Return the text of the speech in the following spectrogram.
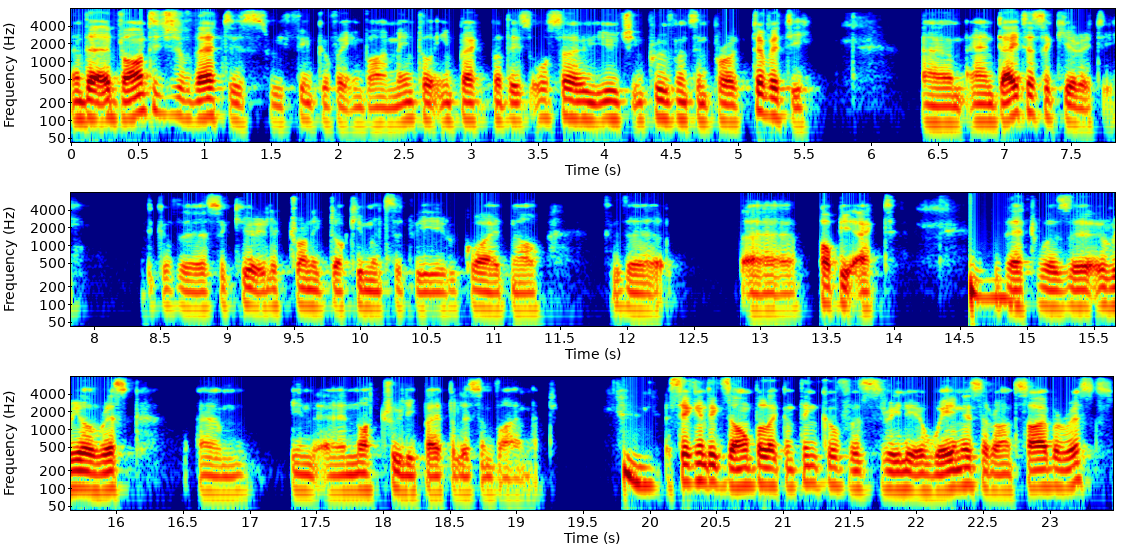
And the advantage of that is we think of an environmental impact, but there's also huge improvements in productivity um, and data security because of the secure electronic documents that we required now through the uh, POPI Act. That was a, a real risk um, in a not truly paperless environment. Mm. A second example I can think of is really awareness around cyber risks.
